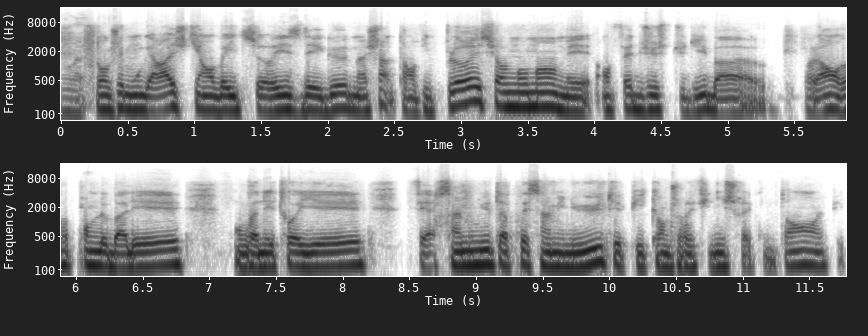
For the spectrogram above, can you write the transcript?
Ouais. Donc, j'ai mon garage qui est envahi de cerises, dégueu, machin. T'as envie de pleurer sur le moment, mais en fait, juste, tu dis, bah, voilà, on va prendre le balai, on va nettoyer, faire cinq minutes après cinq minutes, et puis quand j'aurai fini, je serai content. Et puis,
